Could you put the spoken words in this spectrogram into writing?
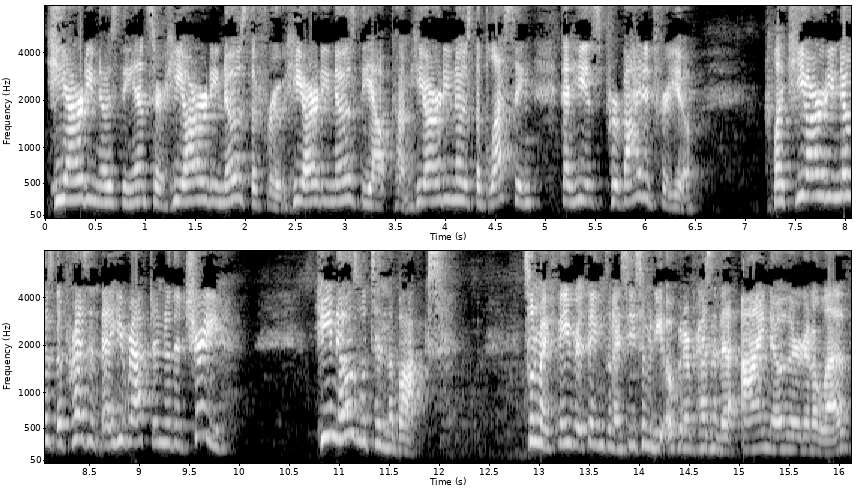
He already knows the answer. He already knows the fruit. He already knows the outcome. He already knows the blessing that he has provided for you. Like he already knows the present that he wrapped under the tree. He knows what's in the box. It's one of my favorite things when I see somebody open a present that I know they're going to love.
